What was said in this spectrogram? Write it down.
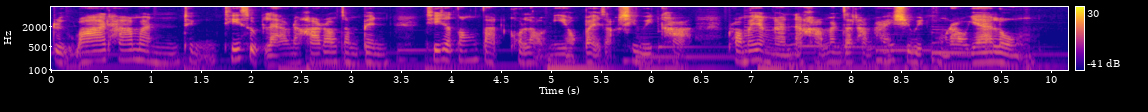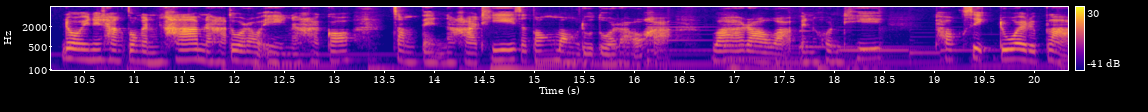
หรือว่าถ้ามันถึงที่สุดแล้วนะคะ เราจำเป็นที่จะต้องตัดคนเหล่านี้ออกไปจากชีวิตค่ะ เพราะไม่อย่างนั้นนะคะ มันจะทำให้ชีวิตของเราแย่ลง โดยในทางตรงกันข้ามนะคะ ตัวเราเองนะคะก็จำเป็นนะคะที่จะต้องมองดูตัวเราค่ะ ว่าเราอะเป็นคนที่ท็อกซิกด้วยหรือเปล่า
